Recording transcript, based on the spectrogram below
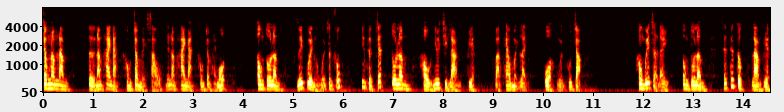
Trong 5 năm, từ năm 2016 đến năm 2021, ông Tô Lâm dưới quyền của Nguyễn Xuân Phúc, nhưng thực chất Tô Lâm hầu như chỉ làm việc và theo mệnh lệnh của Nguyễn Phú Trọng. Không biết giờ đây, ông Tô Lâm sẽ tiếp tục làm việc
